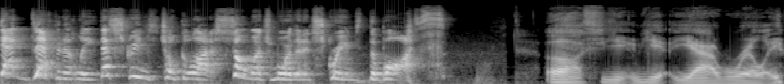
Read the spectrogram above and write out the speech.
that definitely that screams Chocolata so much more than it screams the boss. Uh, yeah, yeah, really.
